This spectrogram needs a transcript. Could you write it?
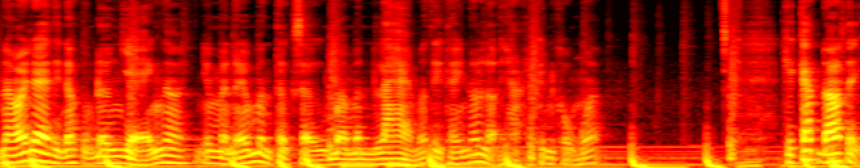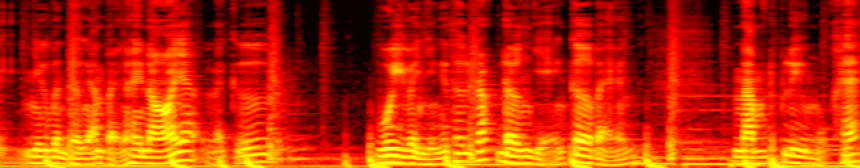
nói ra thì nó cũng đơn giản thôi, nhưng mà nếu mình thực sự mà mình làm thì thấy nó lợi hại kinh khủng á. Cái cách đó thì như bình thường anh bạn hay nói á, là cứ quy về những cái thứ rất đơn giản, cơ bản 5W một khác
